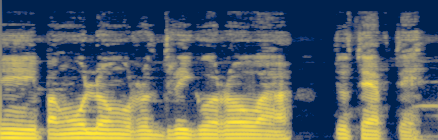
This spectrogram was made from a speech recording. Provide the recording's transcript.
ni Pangulong Rodrigo Roa Duterte.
